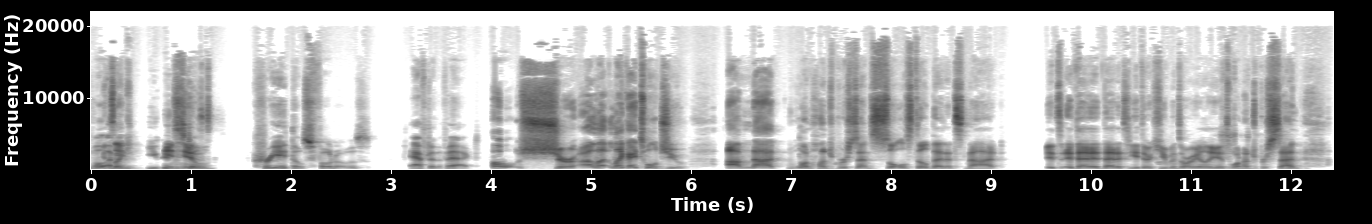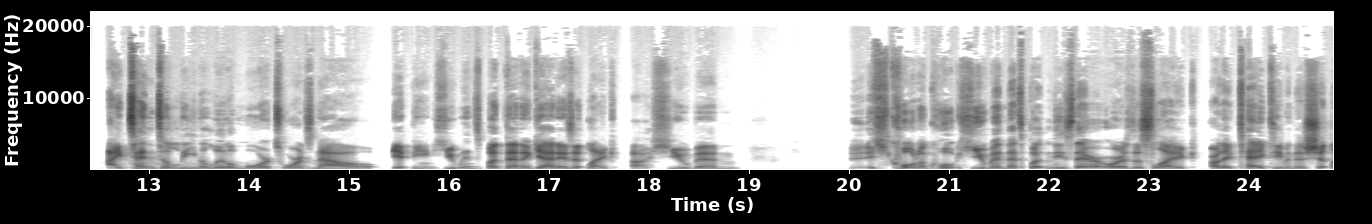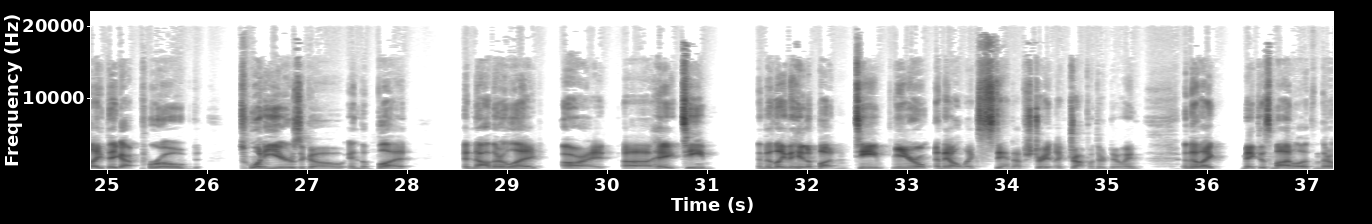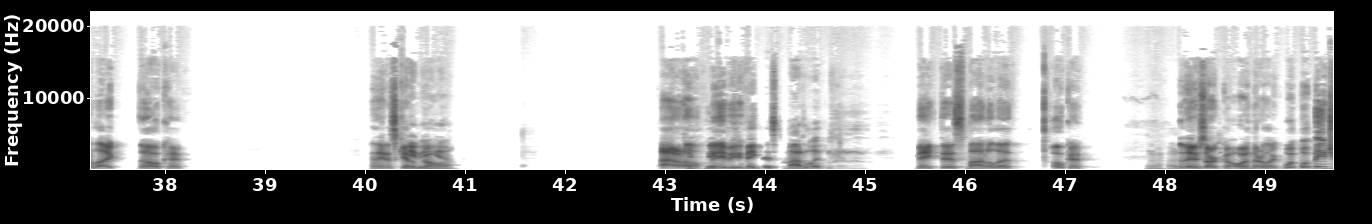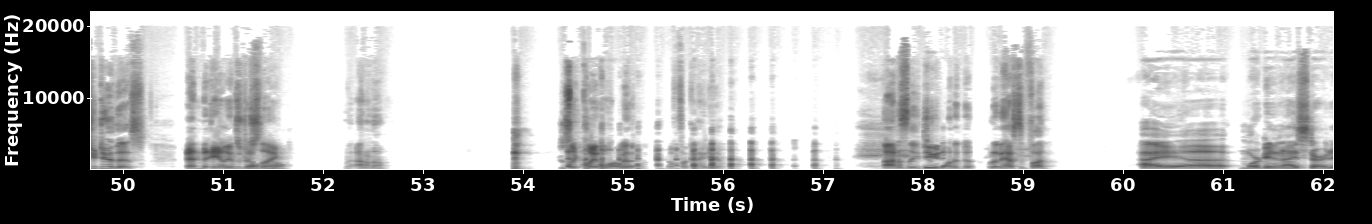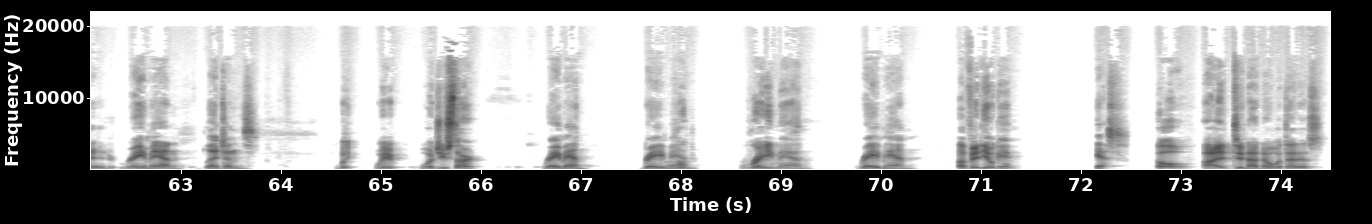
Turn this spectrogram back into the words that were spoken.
well, It's I mean, like you can still his- create those photos after the fact. Oh, sure. I, like I told you, I'm not 100% sold still that it's not it's that that it's either humans or aliens 100%. I tend to lean a little more towards now it being humans, but then again, is it like a human quote unquote human that's putting these there? Or is this like are they tag teaming this shit? Like they got probed 20 years ago in the butt and now they're like all right uh hey team. And then like they hit a button team and they all like stand up straight like drop what they're doing. And they're like make this monolith and they're like oh, okay and they just get Maybe, them going yeah. i don't know Make- maybe make this model it. make this monolith okay Oh, and they start going they're like what, what made you do this and the aliens are just like know. I don't know. Just like playing along with it. No fucking idea. Honestly, dude, Dude. wanted to wanted to have some fun. I uh Morgan and I started Rayman Legends. Wait, wait, what'd you start? Rayman, Rayman, Rayman? Rayman. A video game? Yes, Oh, I did not know what that is.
